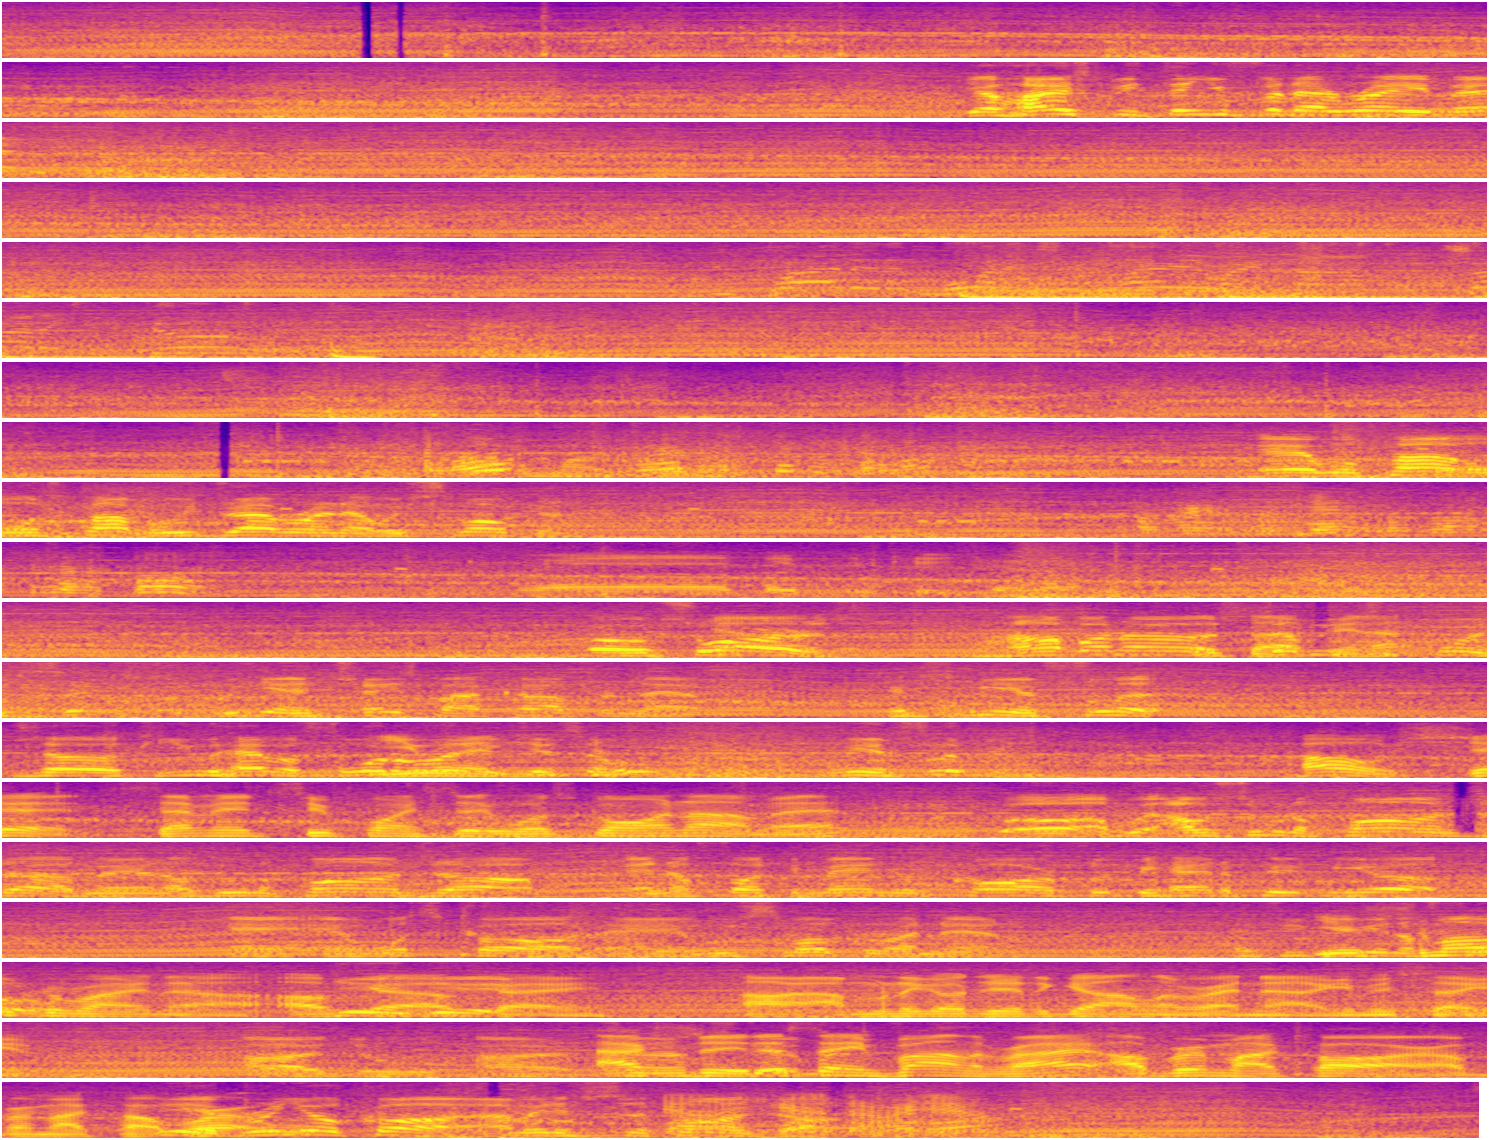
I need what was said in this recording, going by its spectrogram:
Yo, high speed. Thank you for that raid, man. Yeah, we're popping. What's popping? We driving right now. We smoking. Okay, we're getting, we're going to get a car. uh, by PK right now. Oh, Suarez. How about uh What's up, 72.6? We getting chased by cops right now. It's me and Flip. So, can you have a photo You ready? and- Get some- Me and Flippy. Oh shit, 72.6. What's going on, man? Well, I, I was doing a pawn job, man. I was doing a pawn job in a fucking manual car. Flippy had to pick me up. And, and what's it called? And we smoking right now. If you You're give me the smoking right now. Okay, Yeah, yeah. okay. All right, I'm gonna go do the gauntlet right now. Give me a second. All right, dude. All right. Actually, this ain't violent, right? I'll bring my car. I'll bring my car. Yeah, Where- bring your car. I mean, this is a Yeah, pawn you got job. that right now?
